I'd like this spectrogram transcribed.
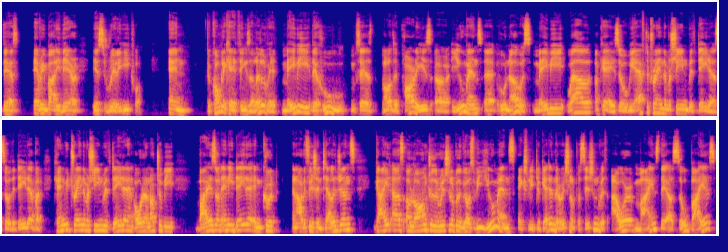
there's everybody there is really equal. And to complicate things a little bit, maybe the who says all the parties are humans. Uh, who knows? Maybe, well, okay, so we have to train the machine with data. So the data, but can we train the machine with data in order not to be biased on any data? And could an artificial intelligence guide us along to the original? Because we humans, actually, to get in the original position with our minds, they are so biased.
